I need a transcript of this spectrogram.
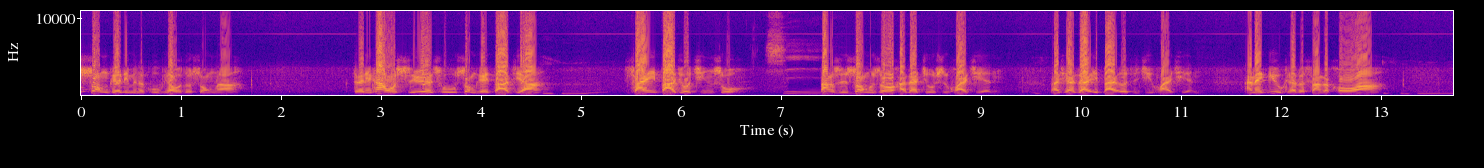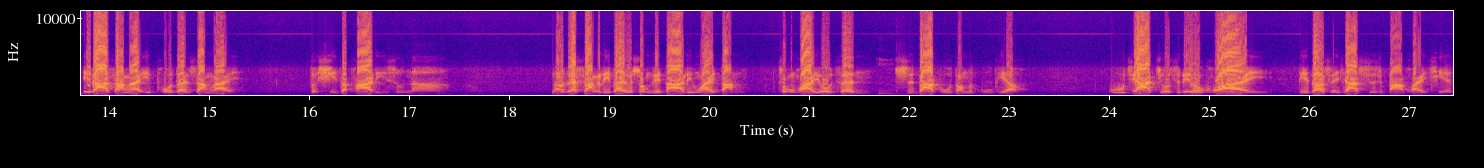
送给你们的股票我都送了。对，你看我十月初送给大家三一八九锦硕，是。当时送的时候还在九十块钱，那现在在一百二十几块钱，安尼 U 开到三十块啊，一拉上来一波段上来，都四十帕利顺啊。那我在上个礼拜又送给大家另外一档中华邮政十大股东的股票。股价九十六块跌到剩下四十八块钱，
